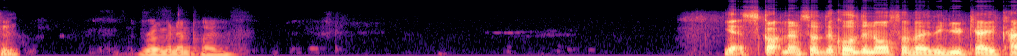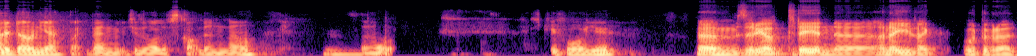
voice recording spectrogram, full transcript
Roman Empire. Yeah, Scotland. So they called the north of uh, the UK Caledonia back then, which is all of Scotland now. So history for you. Um, Zaryab, today in, uh, I know you like Ertugrul.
